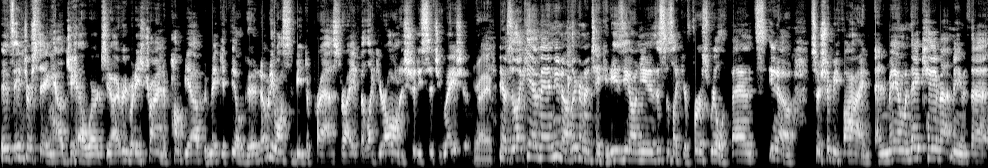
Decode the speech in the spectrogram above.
it's interesting how jail works. You know, everybody's trying to pump you up and make you feel good. Nobody wants to be depressed, right? But like you're all in a shitty situation. Right. You know, so like, yeah, man, you know, they're going to take it easy on you. This is like your first real offense, you know, so it should be fine. And man, when they came at me with that,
